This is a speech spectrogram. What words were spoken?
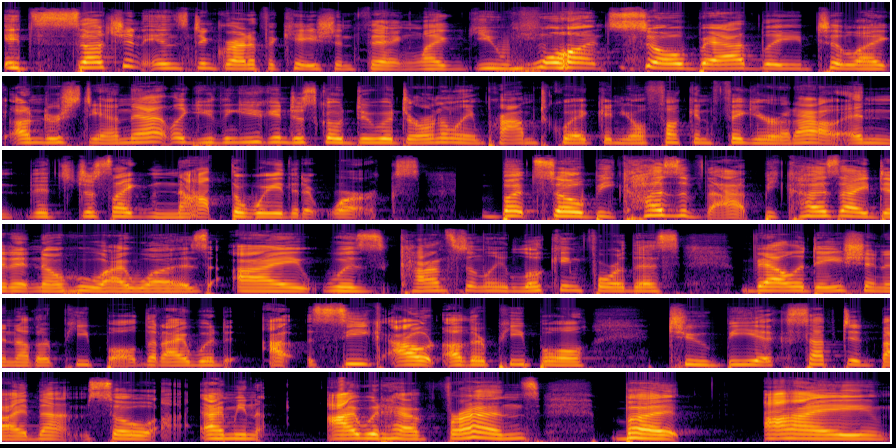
it's such an instant gratification thing. Like you want so badly to like understand that. Like you think you can just go do a journaling prompt quick and you'll fucking figure it out. And it's just like not the way that it works. But so because of that, because I didn't know who I was, I was constantly looking for this validation in other people that I would uh, seek out other people to be accepted by them. So I mean, I would have friends, but I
